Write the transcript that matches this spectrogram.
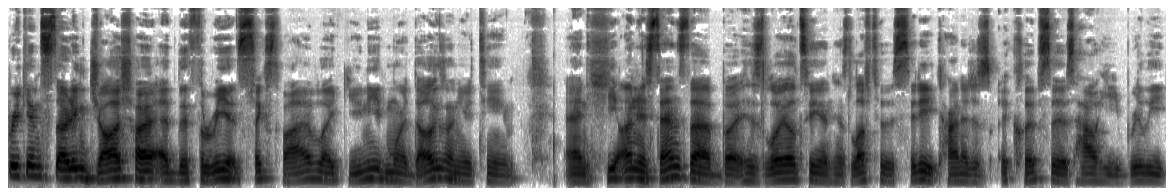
freaking starting Josh Hart at the three at six five. Like, you need more dogs on your team. And he understands that, but his loyalty and his love to the city kind of just eclipses how he really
